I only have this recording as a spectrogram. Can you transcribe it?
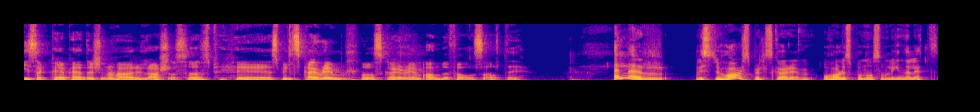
Isak P. Pedersen har Lars også spilt Skyrim, og Skyrim anbefales alltid. Eller hvis du har spilt Skyrim og har lyst på noe som ligner litt,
